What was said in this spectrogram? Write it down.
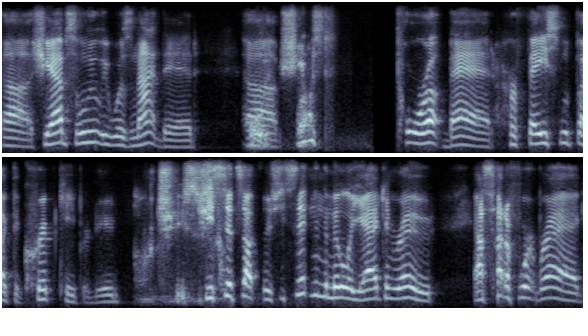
Uh, she absolutely was not dead. Uh, she was tore up bad. Her face looked like the crypt keeper, dude. oh, Jesus. She sits up. She's sitting in the middle of Yadkin Road outside of Fort Bragg.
